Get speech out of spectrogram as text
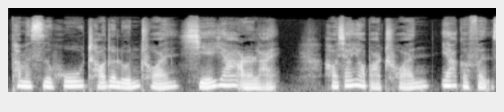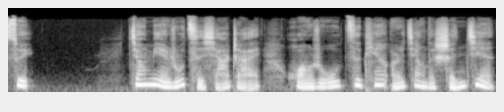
他们似乎朝着轮船斜压而来，好像要把船压个粉碎。江面如此狭窄，恍如自天而降的神箭，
